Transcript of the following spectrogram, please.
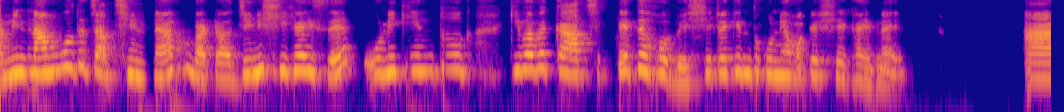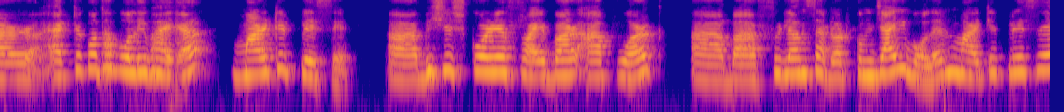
আমি নাম বলতে চাচ্ছি না বাট যিনি শিখাইছে উনি কিন্তু কীভাবে কাজ পেতে হবে সেটা কিন্তু উনি আমাকে শেখায় নাই। আর একটা কথা বলি ভাইয়া মার্কেট প্লেসে বিশেষ করে ফাইবার আপওয়ার্ক বা ফ্রিল্যান্সার ডট কম যাই বলেন মার্কেট প্লেসে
